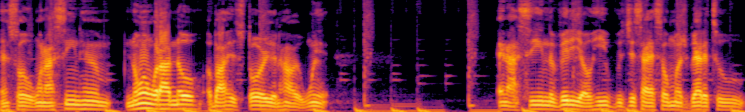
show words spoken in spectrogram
And so when I seen him, knowing what I know about his story and how it went, and I seen the video, he was just had so much gratitude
